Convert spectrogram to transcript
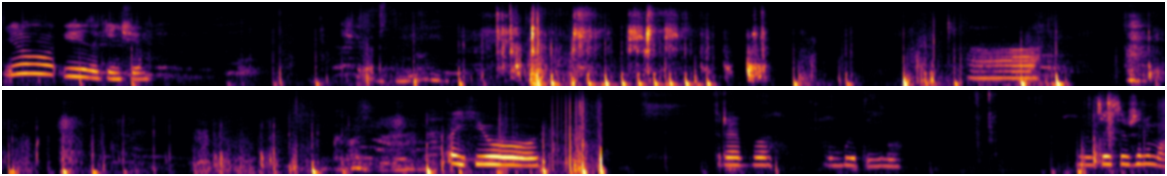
Ну і закінчуємо. Та йо. Треба вбити його. Ну, це вже нема.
